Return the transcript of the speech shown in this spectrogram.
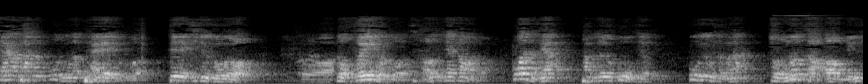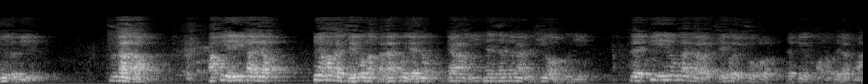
加上它们不同的排列组合，这类疾病多不多？多都非常多，成千上万种。不管怎么样，它们都有共性，共性什么呢？总能找到明确的病因，是这样的。把病因干掉，变化的结构呢本来不严重，加上一天三顿饭的希望攻击，这病因又干掉了，结构也修复了，这病好的非常快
